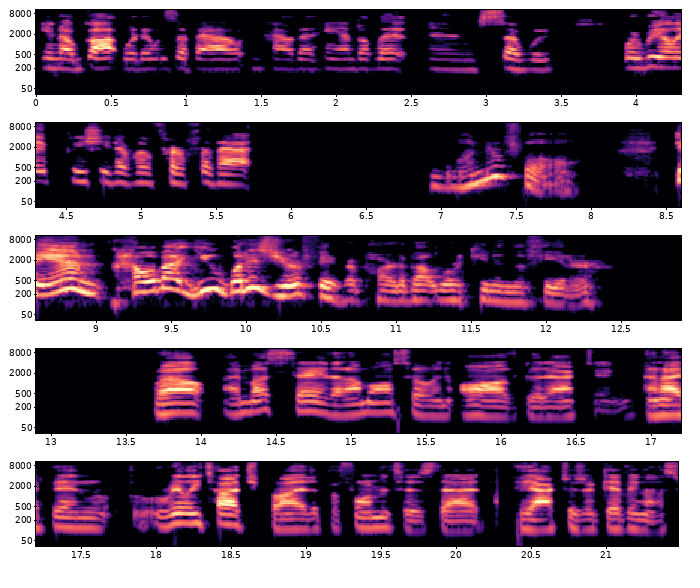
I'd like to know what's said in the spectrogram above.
you know, got what it was about and how to handle it. And so we we're really appreciative of her for that. Wonderful. Dan, how about you? What is your favorite part about working in the theater? Well, I must say that I'm also in awe of good acting. And I've been really touched by the performances that the actors are giving us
